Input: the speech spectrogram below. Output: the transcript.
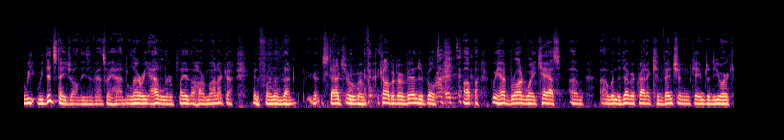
We, we did stage all these events. We had Larry Adler play the harmonica in front of that statue of Commodore Vanderbilt. Right. Up. We had Broadway cast. Um, uh, when the Democratic Convention came to New York,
